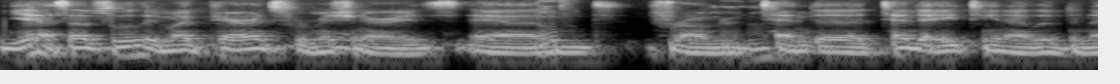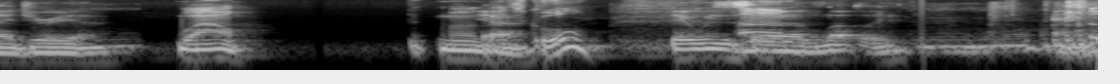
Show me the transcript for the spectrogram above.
Yes, absolutely. My parents were missionaries, and oh, from ten to ten to eighteen, I lived in Nigeria. Wow, well, yeah. that's cool. It was uh, um, lovely. So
